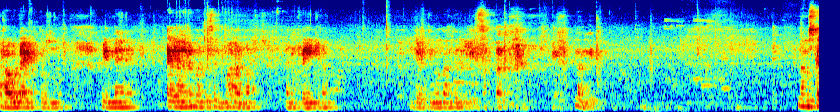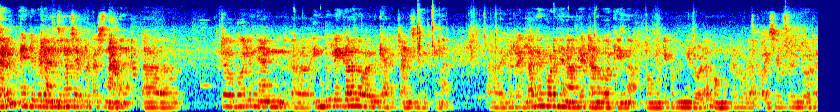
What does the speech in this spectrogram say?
പ്രൗഡായിട്ട് തോന്നുന്നു. പിന്നെ എല്ലാവരും വന്ന് സിനിമ കാണണം അനുഗ്രഹിക്കണം. ഇരുപത്തി മൂന്നാം തീയതി റിലീസാണ് നന്ദി. നമസ്കാരം. എന്റെ പേര് അഞ്ജന ജയപ്രകാശ് എന്നാണ് ടർബോയിൽ ഞാൻ ഇന്ദുലേഖ എന്ന് പറയുന്ന ക്യാരക്ടറാണ് ചെയ്തിരിക്കുന്നത്. ഇവരുടെ എല്ലാവരെയും കൂടെ ഞാൻ ആദ്യമായിട്ടാണ് വർക്ക് ചെയ്യുന്നത്. മമ്മൂട്ടി കമ്പനിയുടെ കൂടെ മമ്മൂക്കയുടെ കൂടെ വൈശാഖ് സാറിന്റെ കൂടെ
